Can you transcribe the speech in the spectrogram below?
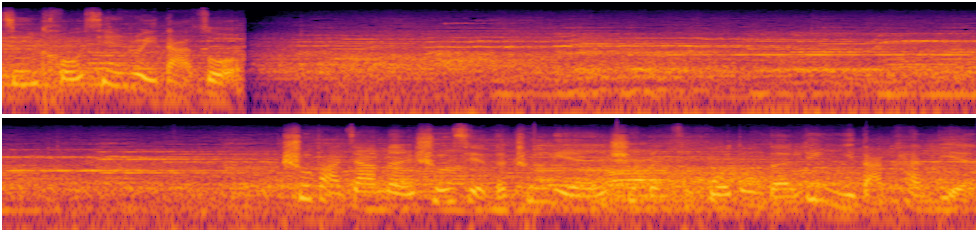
惊头献瑞大作。书法家们书写的春联是本次活动的另一大看点。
